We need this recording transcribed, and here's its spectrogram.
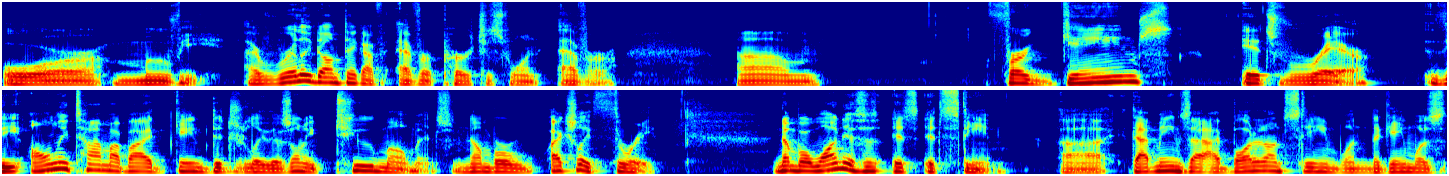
or movie. I really don't think I've ever purchased one ever. Um, for games, it's rare. The only time I buy a game digitally, there's only two moments. Number actually three. Number one is it's it's Steam. Uh, that means that I bought it on Steam when the game was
